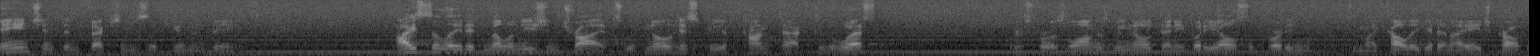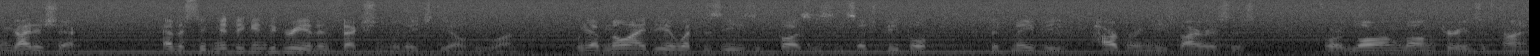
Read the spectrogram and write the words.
ancient infections of human beings. Isolated Melanesian tribes with no history of contact to the West, whereas for as long as we know to anybody else, according to my colleague at NIH, Carleton Gajdusek, have a significant degree of infection with HTLV1. We have no idea what disease it causes in such people that may be harboring these viruses for long, long periods of time.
